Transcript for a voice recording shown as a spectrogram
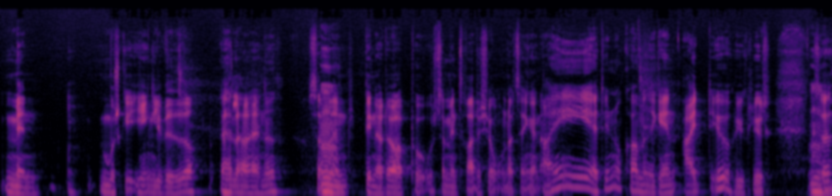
men måske egentlig videre eller andet, så Mm. man binder det op på som en tradition og tænker, nej, er det nu kommet igen? Ej, det er jo hyggeligt. Mm. Så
